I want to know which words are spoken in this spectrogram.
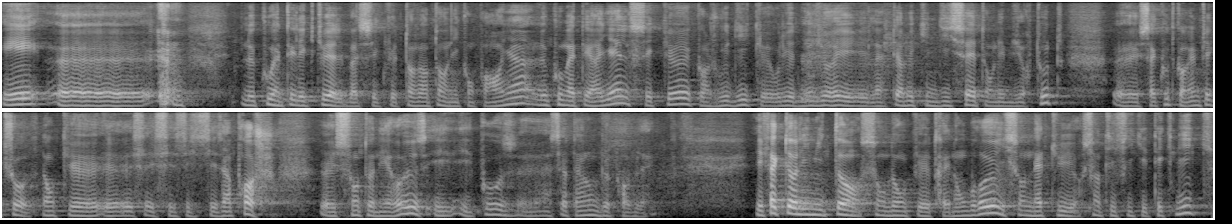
Et euh, le coût intellectuel, bah, c'est que de temps en temps, on n'y comprend rien. Le coût matériel, c'est que quand je vous dis qu'au lieu de mesurer l'interleukine 17, on les mesure toutes, euh, ça coûte quand même quelque chose. Donc euh, ces approches sont onéreuses et, posent un certain nombre de problèmes. Les facteurs limitants sont donc très nombreux, ils sont de nature scientifique et technique,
